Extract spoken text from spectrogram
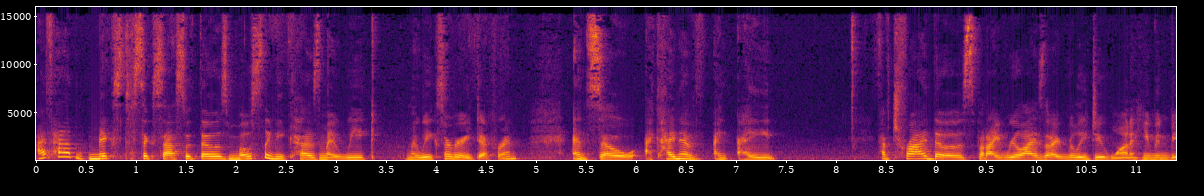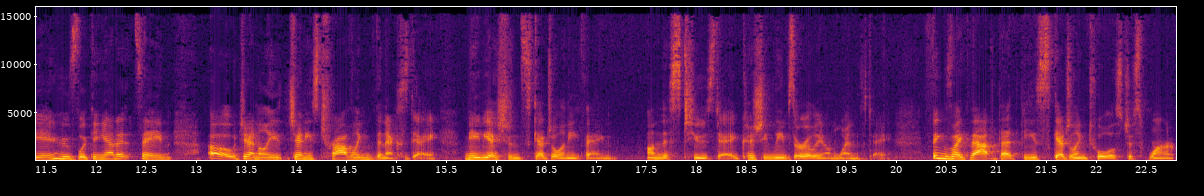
I've had mixed success with those, mostly because my week my weeks are very different and so I kind of I, I have tried those, but I realize that I really do want a human being who's looking at it saying, "Oh, Jenny, Jenny's traveling the next day. Maybe I shouldn't schedule anything on this Tuesday because she leaves early on Wednesday." Things like that that these scheduling tools just weren't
